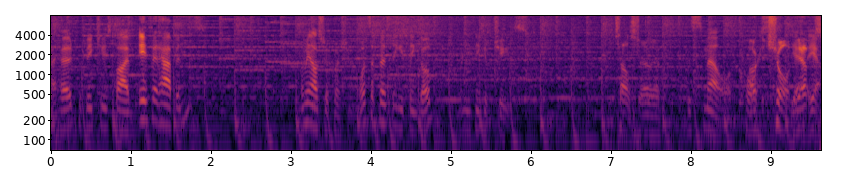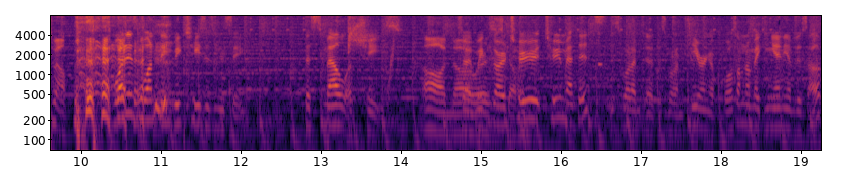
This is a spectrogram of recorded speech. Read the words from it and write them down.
I heard for Big Cheese 5, if it happens, let me ask you a question. What's the first thing you think of when you think of cheese? South Australia. The smell, of course. Okay, sure. Yeah, yep, yeah. smell. what is one thing Big Cheese is missing? The smell of cheese. Oh no. so we can go two two methods. This is what I'm uh, this is what I'm hearing. Of course, I'm not making any of this up.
